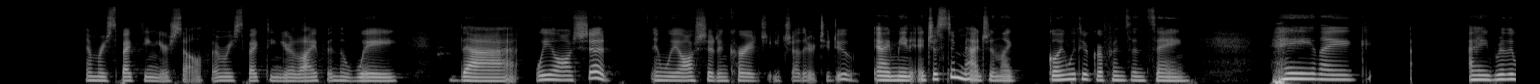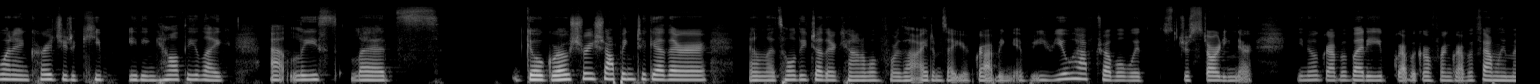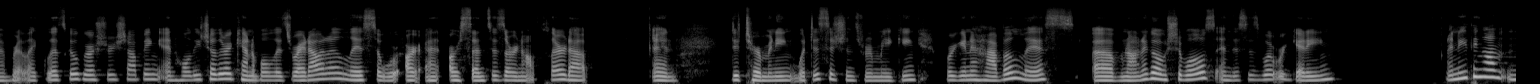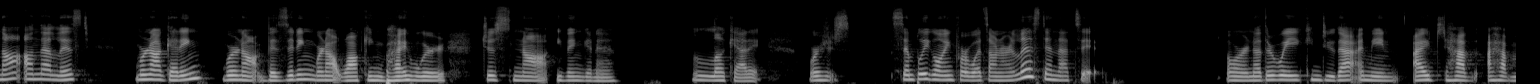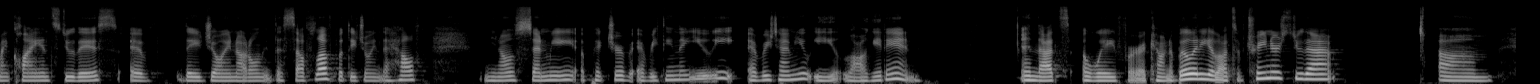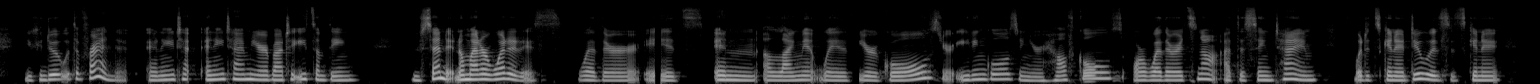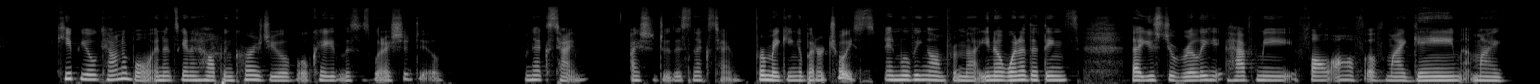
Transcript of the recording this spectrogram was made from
and respecting yourself and respecting your life in the way that we all should and we all should encourage each other to do. I mean, just imagine like going with your girlfriends and saying, "Hey, like I really want to encourage you to keep eating healthy. Like at least let's go grocery shopping together and let's hold each other accountable for the items that you're grabbing. If if you have trouble with just starting there, you know, grab a buddy, grab a girlfriend, grab a family member. Like, let's go grocery shopping and hold each other accountable. Let's write out a list so our our senses are not flared up, and determining what decisions we're making. We're gonna have a list of non-negotiables, and this is what we're getting. Anything on not on that list, we're not getting. We're not visiting. We're not walking by. We're just not even gonna look at it. We're just simply going for what's on our list and that's it. Or another way you can do that, I mean, I have I have my clients do this if they join not only the self-love but they join the health. You know, send me a picture of everything that you eat. Every time you eat, log it in. And that's a way for accountability. Lots of trainers do that. Um, you can do it with a friend. Anytime anytime you're about to eat something, you send it, no matter what it is whether it's in alignment with your goals, your eating goals, and your health goals, or whether it's not. At the same time, what it's going to do is it's going to keep you accountable and it's going to help encourage you of okay this is what i should do next time i should do this next time for making a better choice and moving on from that you know one of the things that used to really have me fall off of my game my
